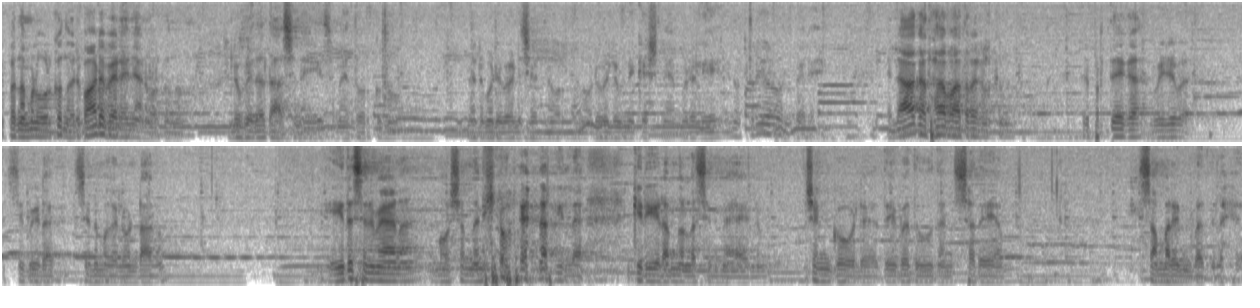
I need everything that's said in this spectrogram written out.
ഇപ്പം നമ്മൾ ഓർക്കുന്നു ഒരുപാട് പേരെ ഞാൻ ഓർക്കുന്നു. ലോഹിതദാസിനെ ഈ സമയത്ത് ഓർക്കുന്നു. നെടുമുടി വേണിച്ചേട്ടനെ ഓർക്കുന്നു. ഒടുവിൽ ഉണ്ണികൃഷ്ണൻ മുരളി എത്രയോ പേരെ. എല്ലാ കഥാപാത്രങ്ങൾക്കും ഒരു പ്രത്യേക വിഴിവ് ശിബിയുടെ സിനിമകളിലുണ്ടാകും. ഏത് സിനിമയാണ് മോശം എന്ന് എനിക്ക് പറയാനറിയില്ല കിരീടം എന്നുള്ള സിനിമയായാലും ചെങ്കോൽ ദൈവദൂതൻ സദയം സമ്മറിൻ ബദ്ലഹ്.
